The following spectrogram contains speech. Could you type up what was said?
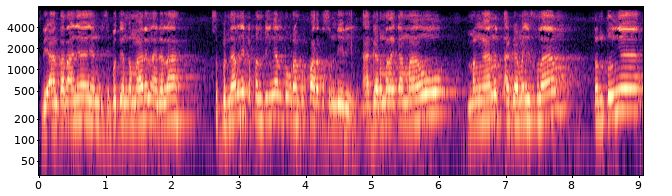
di antaranya yang disebutkan kemarin adalah sebenarnya kepentingan untuk orang kafir itu sendiri agar mereka mau menganut agama Islam tentunya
